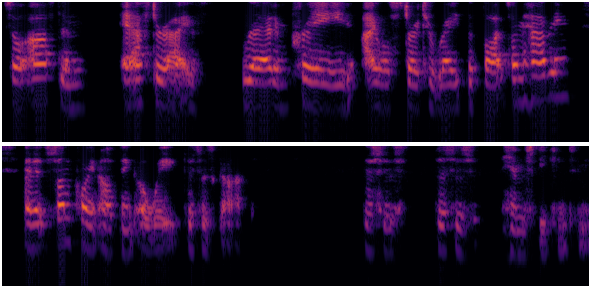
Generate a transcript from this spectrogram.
So often, after I've read and prayed, I will start to write the thoughts I'm having. And at some point, I'll think, oh, wait, this is God. This is, this is Him speaking to me.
